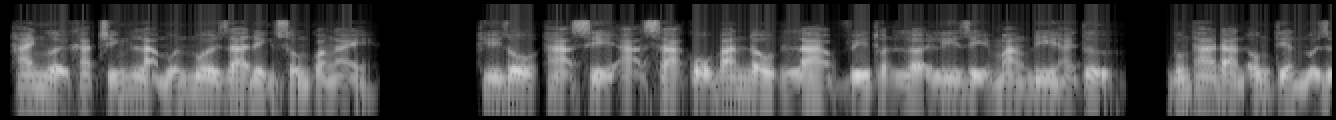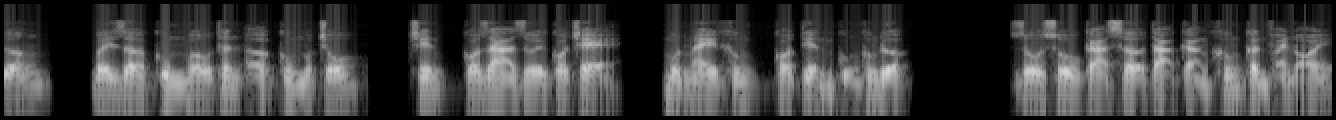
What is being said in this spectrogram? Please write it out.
hai người khác chính là muốn nuôi gia đình sống qua ngày. Khi dô hạ xì ạ xạ cổ ban đầu là vì thuận lợi ly dị mang đi hải tử vung tha đàn ông tiền nuôi dưỡng, bây giờ cùng mẫu thân ở cùng một chỗ, trên có già dưới có trẻ, một ngày không có tiền cũng không được. Dồ sổ cả sở tạ càng không cần phải nói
